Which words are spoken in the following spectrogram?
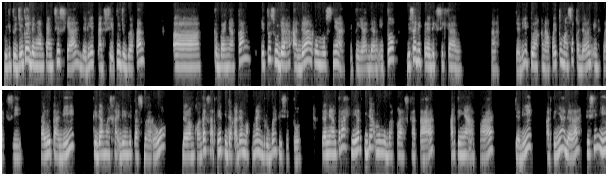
Begitu juga dengan tenses ya. Jadi tenses itu juga kan uh, kebanyakan itu sudah ada rumusnya gitu ya dan itu bisa diprediksikan. Nah, jadi itulah kenapa itu masuk ke dalam infleksi. Lalu tadi tidak menghasilkan identitas baru dalam konteks artinya tidak ada makna yang berubah di situ. Dan yang terakhir, tidak mengubah kelas kata, artinya apa? Jadi, artinya adalah di sini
